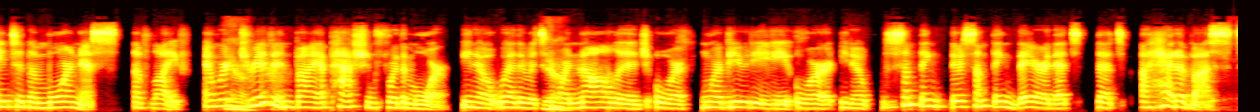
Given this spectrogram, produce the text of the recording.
into the moreness of life. And we're yeah. driven by a passion for the more, you know, whether it's yeah. more knowledge or more beauty or, you know, something, there's something there that's, that's ahead of us.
